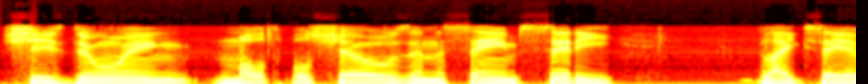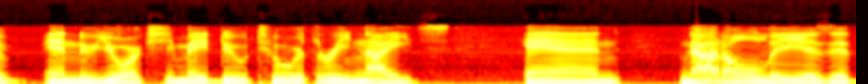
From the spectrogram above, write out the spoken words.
she's doing multiple shows in the same city. Like say in New York she may do two or three nights and not only is it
